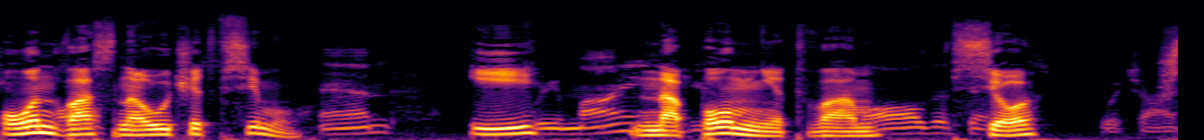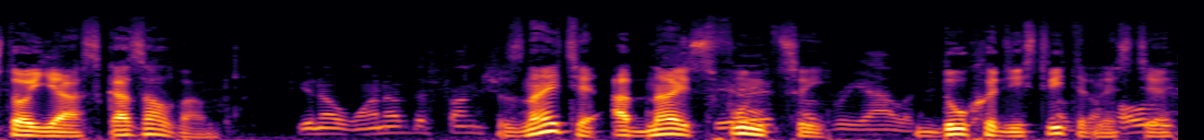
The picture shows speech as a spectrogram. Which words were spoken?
Он вас научит всему и напомнит вам все, что Я сказал вам». Знаете, одна из функций Духа действительности,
